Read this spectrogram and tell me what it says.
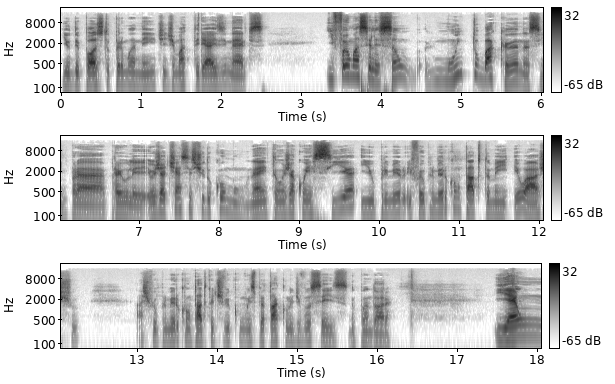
e o depósito permanente de materiais inertes. E foi uma seleção muito bacana assim para eu ler. Eu já tinha assistido Comum, né? Então eu já conhecia e o primeiro e foi o primeiro contato também, eu acho. Acho que foi o primeiro contato que eu tive com o espetáculo de vocês, do Pandora. E é um,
